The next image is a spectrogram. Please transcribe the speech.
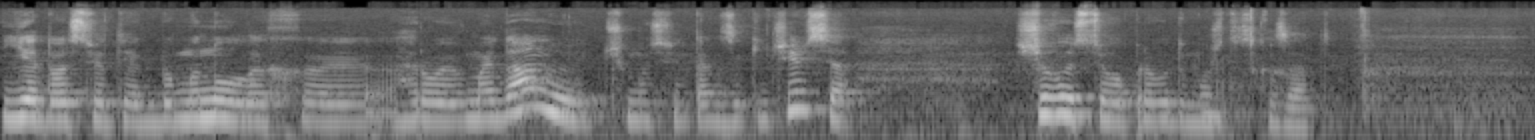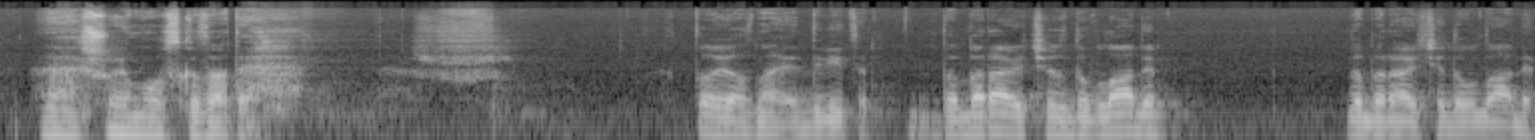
Є досвід якби минулих е, героїв Майдану, і чомусь він так закінчився. Що ви з цього приводу можете сказати? Е, Що я можу сказати? Хто його знає? Дивіться, добираючись до влади, добираючи до влади,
